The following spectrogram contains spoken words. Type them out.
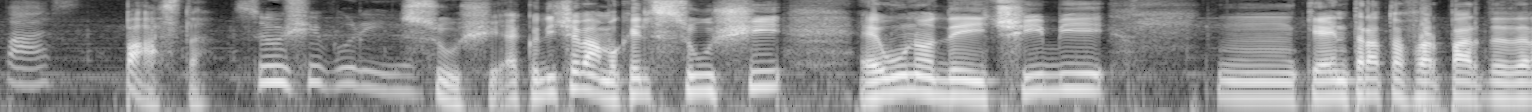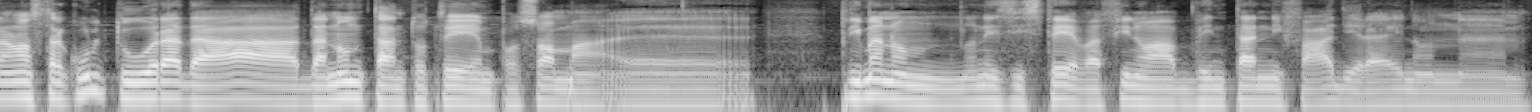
Pasta. Pasta. Sushi pure io. Sushi. Ecco, dicevamo che il sushi è uno dei cibi mh, che è entrato a far parte della nostra cultura da, da non tanto tempo. Insomma, eh, prima non, non esisteva, fino a vent'anni fa direi, non, eh,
